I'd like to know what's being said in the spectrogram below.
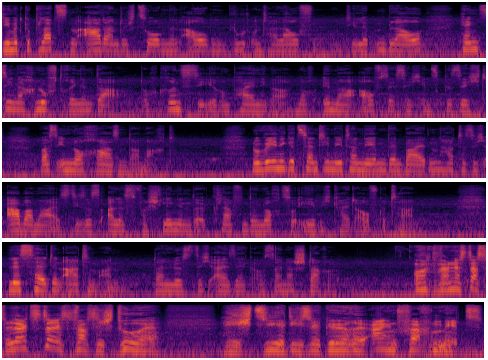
Die mit geplatzten Adern durchzogenen Augen blutunterlaufen und die Lippen blau, hängt sie nach Luft ringend da, doch grinst sie ihrem Peiniger noch immer aufsässig ins Gesicht, was ihn noch rasender macht. Nur wenige Zentimeter neben den beiden hatte sich abermals dieses alles verschlingende, klaffende Loch zur Ewigkeit aufgetan. Liz hält den Atem an, dann löst sich Isaac aus seiner Starre. Und wenn es das Letzte ist, was ich tue, ich ziehe diese Göre einfach mit.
